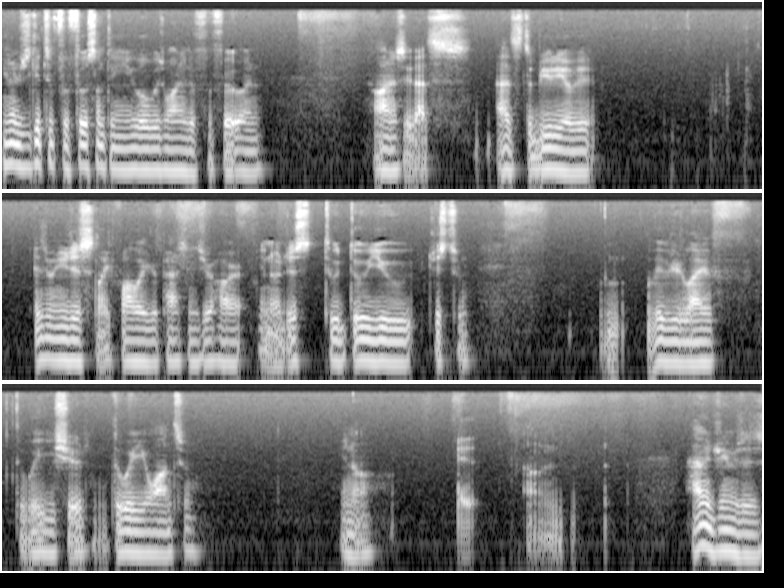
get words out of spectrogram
You know, just get to fulfill something you always wanted to fulfill, and honestly, that's that's the beauty of it is when you just like follow your passions, your heart, you know, just to do you, just to live your life the way you should, the way you want to. You know, it, um, having dreams is,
